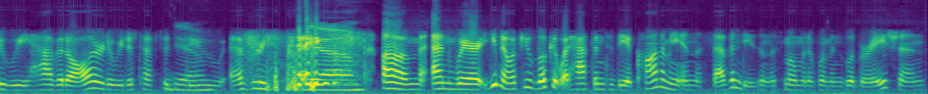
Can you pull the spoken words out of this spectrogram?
do we have it all or do we just have to yeah. do everything? Yeah. um, and where, you know, if you look at what happened to the economy in the 70s in this moment of women's liberation,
